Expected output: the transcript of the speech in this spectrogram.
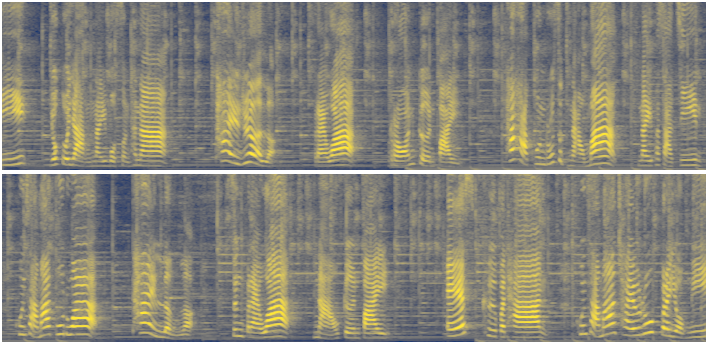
นี้ ยกตัวอย่างในบทสนทนา太热了แปลว่า ร้อนเกินไป ถ้าหากคุณรู้สึกหนาวมาก ในภาษาจีน คุณสามารถพูดว่า太冷了ซึ่งแปลว่า หนาวเกินไป S คือประธาน คุณสามารถใช้รูปประโยคนี้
